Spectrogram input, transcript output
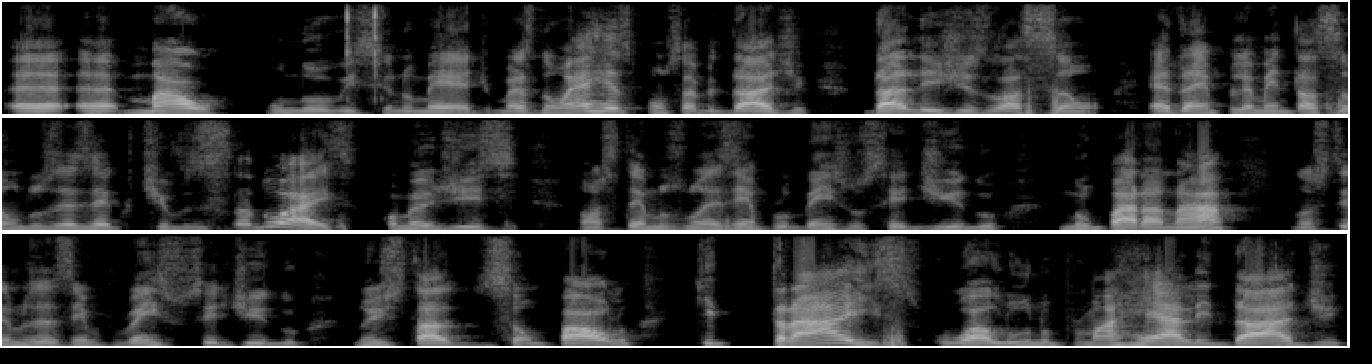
é, é, mal o novo ensino médio. Mas não é responsabilidade da legislação, é da implementação dos executivos estaduais. Como eu disse, nós temos um exemplo bem sucedido no Paraná, nós temos um exemplo bem sucedido no estado de São Paulo, que traz o aluno para uma realidade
